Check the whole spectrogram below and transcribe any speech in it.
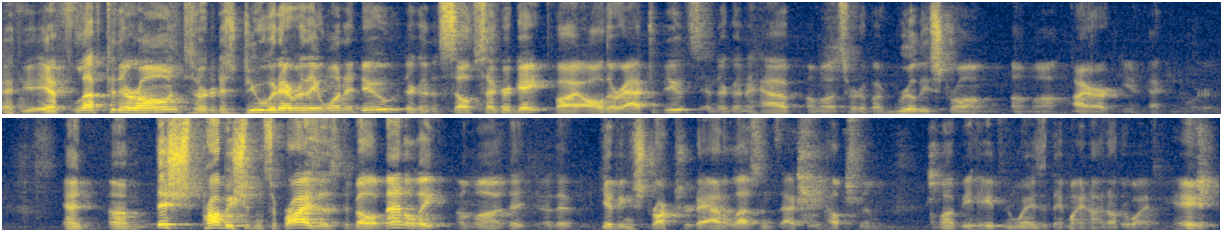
if, you, if, left to their own to sort of just do whatever they want to do, they're going to self-segregate by all their attributes, and they're going to have um, a sort of a really strong um, uh, hierarchy and. And um, this probably shouldn't surprise us developmentally, um, uh, that, you know, that, giving structure to adolescents actually helps them um, uh, behave in ways that they might not otherwise behave.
